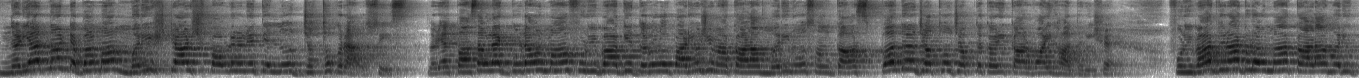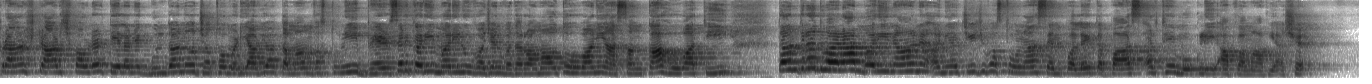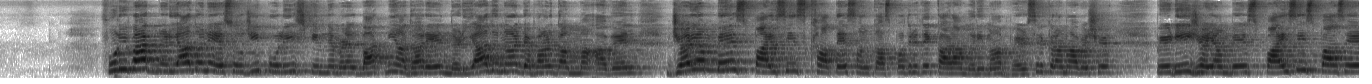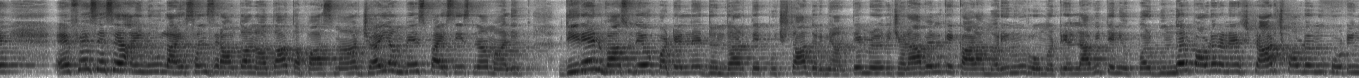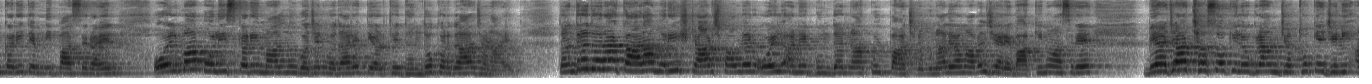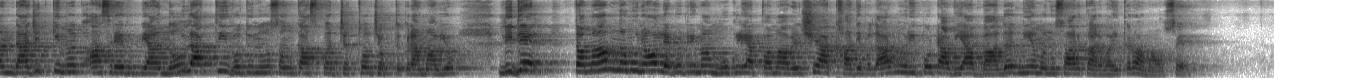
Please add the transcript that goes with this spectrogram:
નડિયાદના ડબ્બામાં મરી starch powder અને તેલનો જથ્થો કરાયો નડિયાદ પાસાવાળા એક ગોડાઉનમાં ફૂડ વિભાગે દરોડો પાડ્યો જેમાં કાળા મરીનો શંકાસ્પદ જથ્થો જપ્ત કરી કાર્યવાહી હાથ ધરી છે. ફૂડ વિભાગ દ્વારા ગોડાઉનમાં કાળા મરી ઉપરાંત સ્ટાર્ચ પાવડર, તેલ અને ગુંદરનો જથ્થો મળી આવ્યો. તમામ વસ્તુની ભેળસેળ કરી મરીનું વજન વધારવામાં આવતું હોવાની આશંકા હોવાથી તંત્ર દ્વારા મરીના અને અન્ય ચીજ વસ્તુઓના સેમ્પલ તપાસ અર્થે મોકલી આપવામાં આવ્યા છે. ફૂડ વિભાગ નડિયાદ અને એસઓજી પોલીસ ટીમને મળેલ બાતમી આધારે નડિયાદના ડભાણ ગામમાં આવેલ જય અંબે સ્પાઇસીસ ખાતે શંકાસ્પદ રીતે કાળા મરીમાં ભેળસેળ કરવામાં આવે છે. પેઢી જય અંબે સ્પાઇસીસ પાસે એફએસએસઆઈનું લાયસન્સ ધરાવતા નહોતા તપાસમાં જય અંબે સ્પાઇસીસના માલિક ધીરેન વાસુદેવ પટેલને ધંધાર્થે પૂછતા દરમિયાન તેમણે જણાવેલ કે કાળા મરીનું રો મટીરિયલ લાવી તેની ઉપર ગુંદર પાવડર અને સ્ટાર્ચ પાવડરનું કોટિંગ કરી તેમની પાસે રહેલ ઓઇલમાં પોલીસ કરી માલનું વજન વધારે તે અર્થે ધંધો કરતા જણાયેલ. તંત્ર દ્વારા કાળા મરી સ્ટાર્ચ પાવડર ઓઇલ અને ગુંદરના કુલ પાંચ નમૂના લેવામાં આવેલ, જ્યારે બાકીનો આશરે બે હજાર છસો કિલોગ્રામ જથ્થો કે જેની અંદાજિત કિંમત આશરે રૂપિયા નવ લાખથી વધુનો શંકાસ્પદ જથ્થો જપ્ત કરવામાં આવ્યો. લીધેલ તમામ નમૂનાઓ લેબોરેટરીમાં મોકલી આપવામાં આવેલ છે. આ ખાદ્ય પદાર્થનો રિપોર્ટ આવ્યા બાદ નિયમ અનુસાર કાર્યવાહી કરવામાં આવશે.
